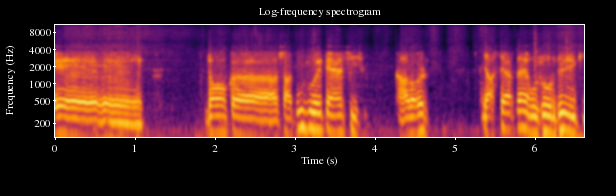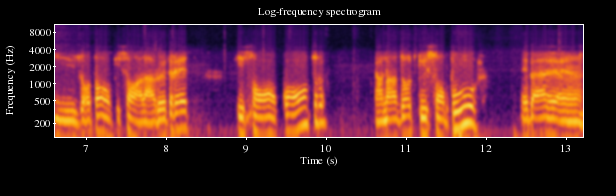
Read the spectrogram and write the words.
Et donc, euh, ça a toujours été ainsi. Alors, il y a certains aujourd'hui qui, j'entends, qui sont à la retraite, qui sont contre. Il y en a d'autres qui sont pour. Eh ben, euh,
